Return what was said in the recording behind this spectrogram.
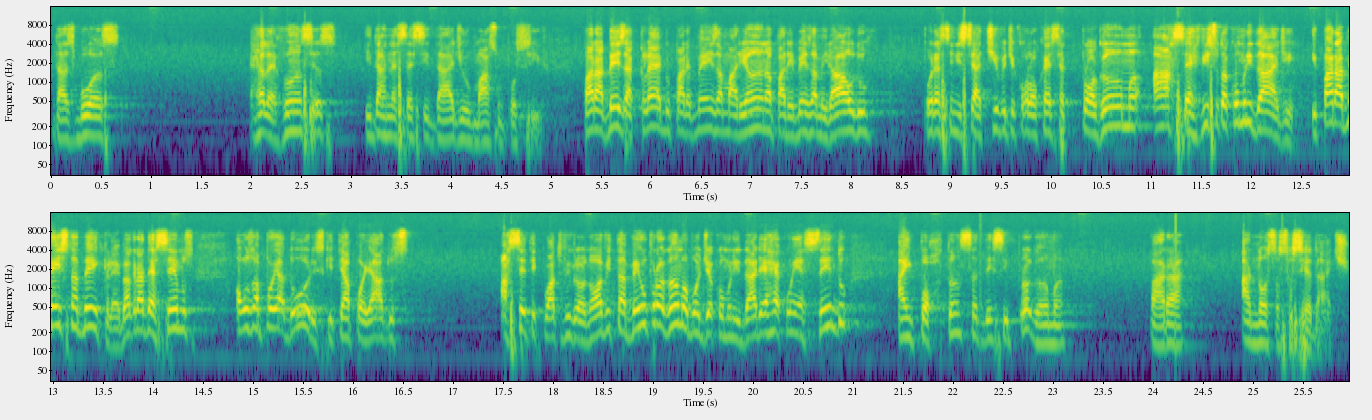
das boas relevâncias e dar necessidade o máximo possível. Parabéns a Clébio, parabéns a Mariana, parabéns a Miraldo por essa iniciativa de colocar esse programa a serviço da comunidade. E parabéns também, Clébio. Agradecemos aos apoiadores que têm apoiado a 104,9 e também o programa Bom Dia Comunidade é reconhecendo a importância desse programa para a nossa sociedade.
